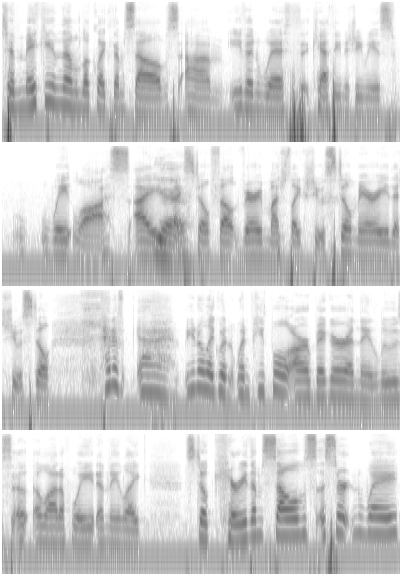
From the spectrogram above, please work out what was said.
to making them look like themselves. Um, even with Kathy Najimy's weight loss, I, yeah. I still felt very much like she was still married. That she was still kind of, uh, you know, like when when people are bigger and they lose a, a, lot of weight and they like still carry themselves a certain way.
